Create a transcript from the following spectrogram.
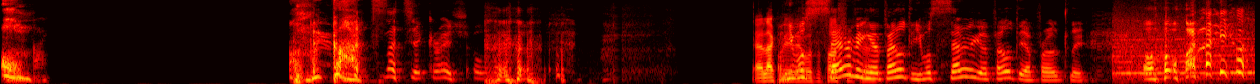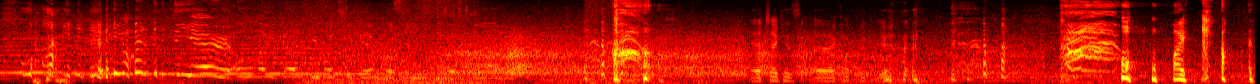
Oh my. Oh my god. Such a crash. Oh my god. Yeah, luckily he was, was a serving a penalty. He was serving a penalty apparently. Oh, why he was flying? He went in the air. Oh my god, he watching him was Yeah, check his uh, cockpit view. Oh my god.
